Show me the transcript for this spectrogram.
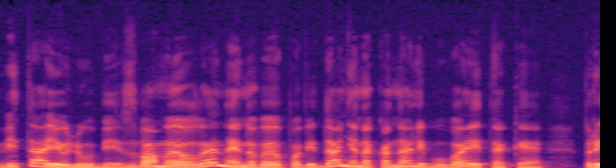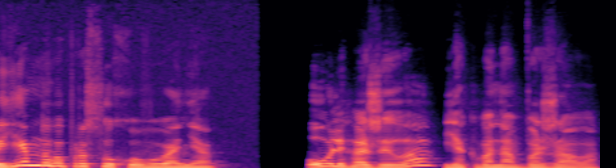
Вітаю, любі! З вами Олена і нове оповідання на каналі Буває таке. Приємного прослуховування. Ольга жила, як вона вважала,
